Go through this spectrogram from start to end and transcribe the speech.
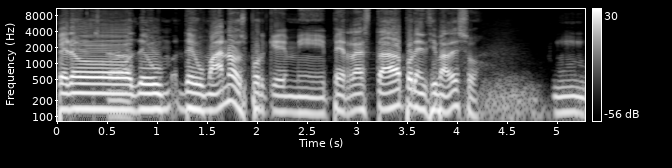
Pero de, hum- de humanos, porque mi perra está por encima de eso. mm,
